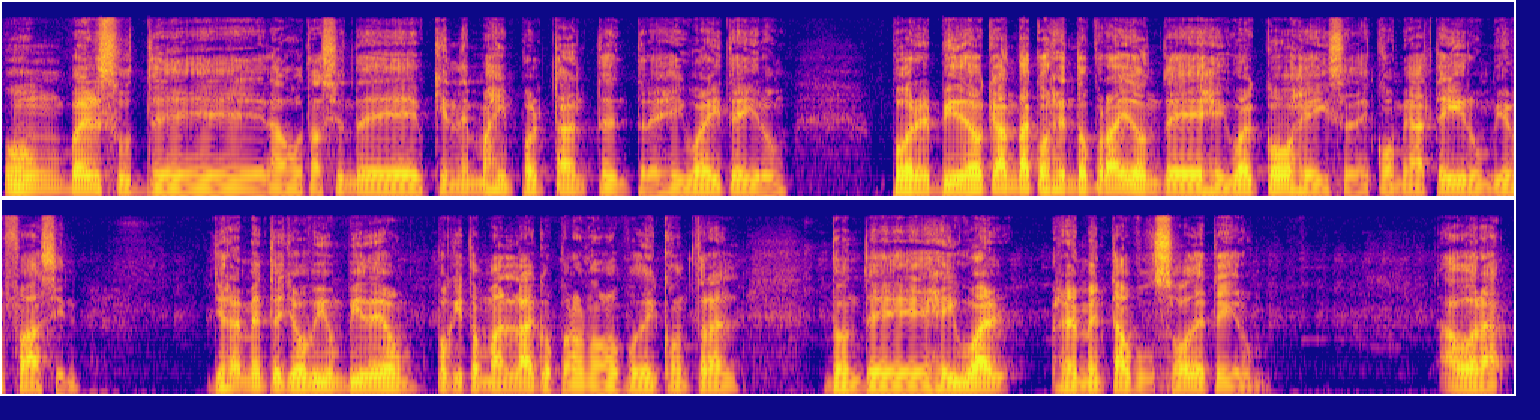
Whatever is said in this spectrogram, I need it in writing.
un versus de la votación de quién es más importante entre Hayward y Tatum. Por el video que anda corriendo por ahí donde Hayward coge y se come a Tatum bien fácil. Yo realmente yo vi un video un poquito más largo, pero no lo pude encontrar. Donde Hayward realmente abusó de Tatum. Ahora,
